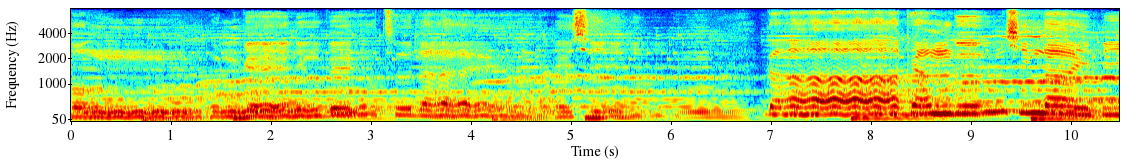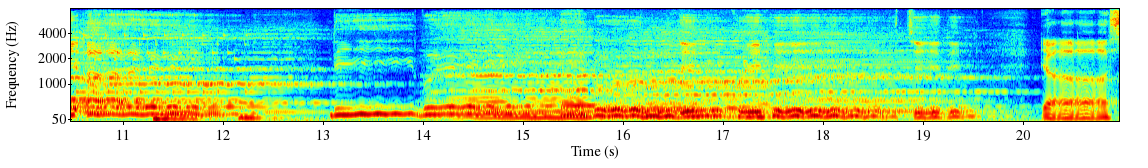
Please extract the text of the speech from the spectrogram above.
若是风云月亮要出来的时，加添阮心内悲哀。你袂甲阮离开彼一日，也是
